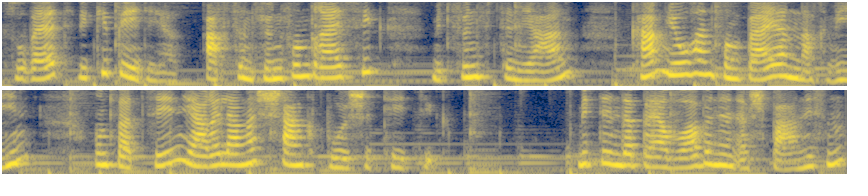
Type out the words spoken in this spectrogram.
Soweit Wikipedia. 1835, mit 15 Jahren, kam Johann von Bayern nach Wien und war zehn Jahre lang als Schankbursche tätig. Mit den dabei erworbenen Ersparnissen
